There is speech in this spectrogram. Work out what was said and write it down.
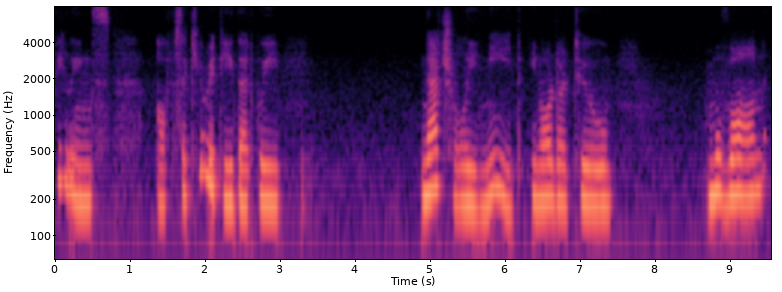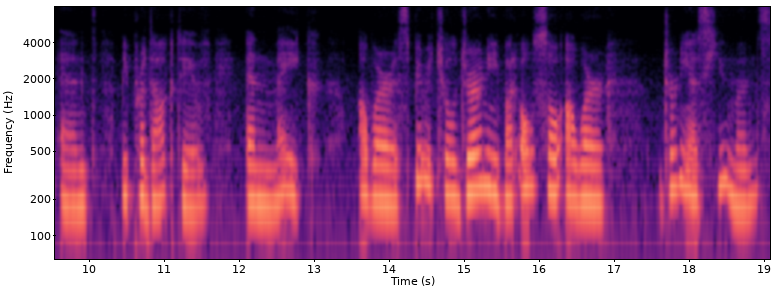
feelings of security that we naturally need in order to move on and be productive and make our spiritual journey, but also our journey as humans,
